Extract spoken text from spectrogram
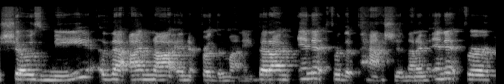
shows me that I'm not in it for the money, that I'm in it for the passion, that I'm in it for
